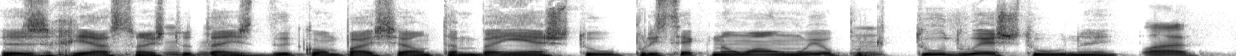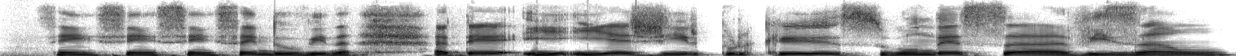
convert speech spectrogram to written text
as reações que uhum. tu tens de compaixão também és tu, por isso é que não há um eu, porque uhum. tudo és tu, não é? Claro. Sim, sim, sim, sem dúvida. Até, e, e agir porque, segundo essa visão,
